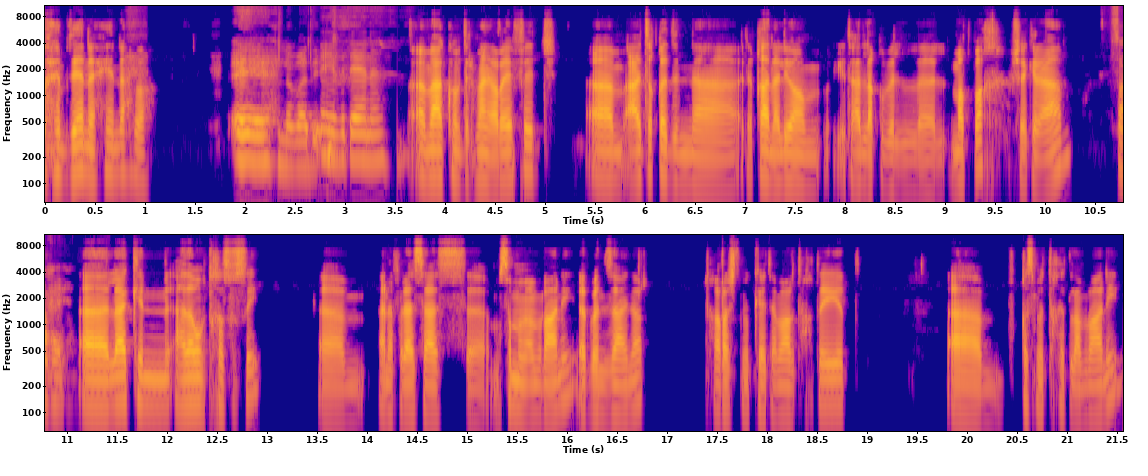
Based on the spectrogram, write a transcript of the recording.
إحنا بدينا الحين لحظة. إيه إحنا بادئين. إيه بدينا. معكم عبد الرحمن عريفج. أعتقد إن لقاءنا اليوم يتعلق بالمطبخ بشكل عام. صحيح. آه لكن هذا مو تخصصي أنا في الأساس آه، مصمم عمراني اربن ديزاينر تخرجت من كلية عماره تخطيط قسم التخطيط العمراني.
